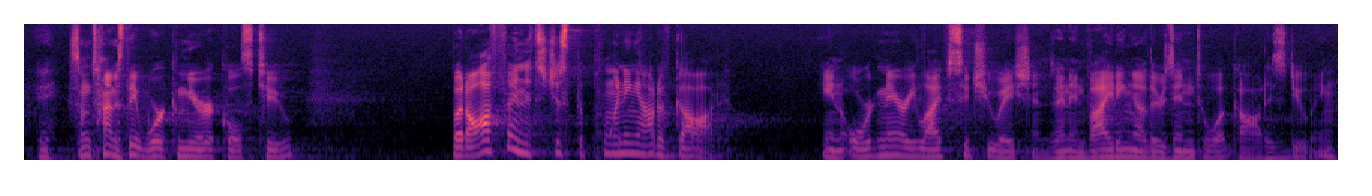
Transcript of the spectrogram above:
sometimes they work miracles too. But often it's just the pointing out of God in ordinary life situations and inviting others into what God is doing.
